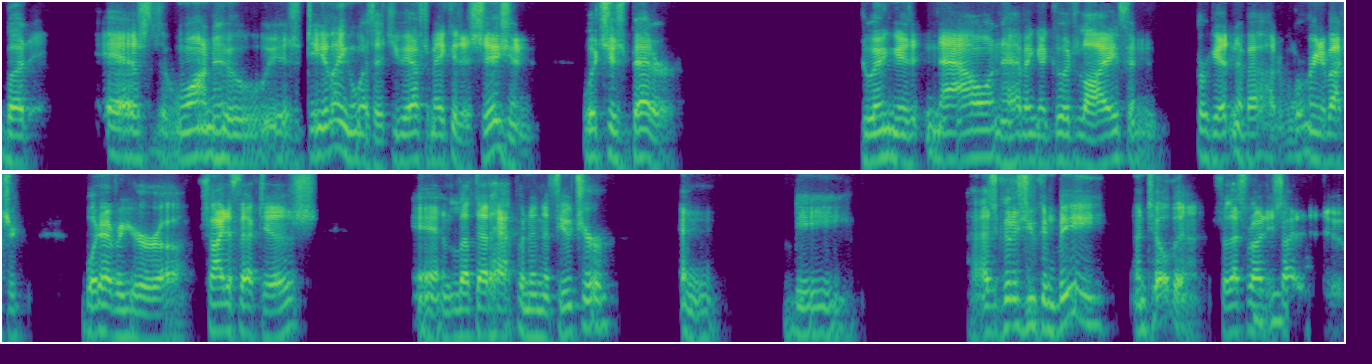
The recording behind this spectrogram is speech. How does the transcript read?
But as the one who is dealing with it, you have to make a decision which is better doing it now and having a good life and forgetting about worrying about your whatever your uh, side effect is and let that happen in the future and be as good as you can be until then so that's what Mhm. i decided to do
